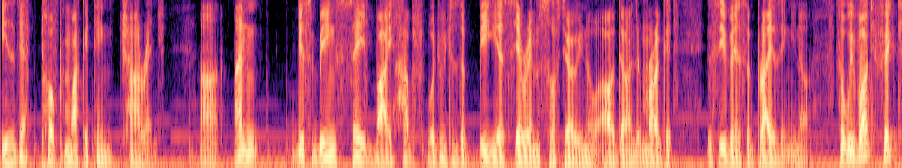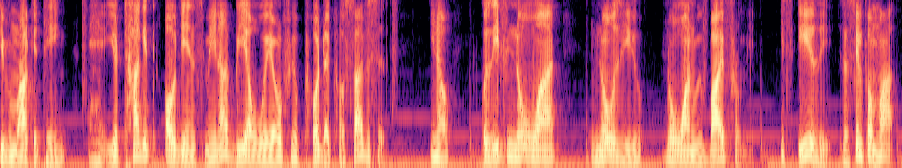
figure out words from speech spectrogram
is their top marketing challenge. Uh, and this being said by HubSpot, which is the biggest CRM software you know out there on the market, it's even surprising, you know. So without effective marketing, your target audience may not be aware of your product or services. You know, because if no one knows you, no one will buy from you. It's easy. It's a simple math.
